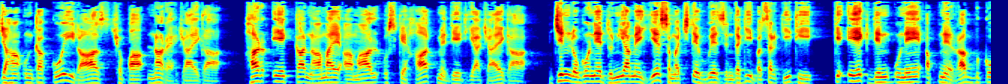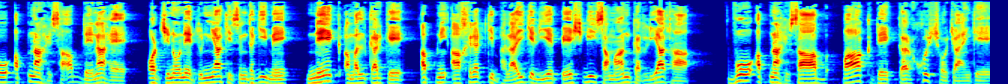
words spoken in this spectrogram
جہاں ان کا کوئی راز چھپا نہ رہ جائے گا۔ ہر ایک کا نامہ اعمال اس کے ہاتھ میں دے دیا جائے گا۔ جن لوگوں نے دنیا میں یہ سمجھتے ہوئے زندگی بسر کی تھی کہ ایک دن انہیں اپنے رب کو اپنا حساب دینا ہے اور جنہوں نے دنیا کی زندگی میں نیک عمل کر کے اپنی آخرت کی بھلائی کے لیے پیشگی سامان کر لیا تھا، وہ اپنا حساب پاک دیکھ کر خوش ہو جائیں گے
